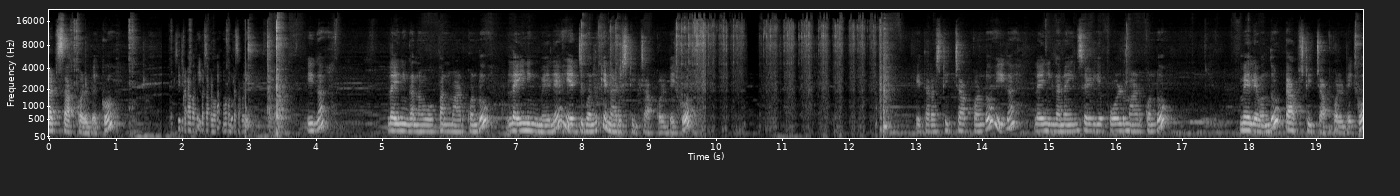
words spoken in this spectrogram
ಕಟ್ಸ್ ಹಾಕ್ಕೊಳ್ಬೇಕು. ಈಗ ಲೈನಿಂಗನ್ನು ಓಪನ್ ಮಾಡಿಕೊಂಡು ಲೈನಿಂಗ್ ಮೇಲೆ ಎಜ್ಜಿಗೊಂದು ಕೆನಾರಿ ಸ್ಟಿಚ್ ಹಾಕ್ಕೊಳ್ಬೇಕು ಈ ಥರ ಸ್ಟಿಚ್ ಹಾಕ್ಕೊಂಡು ಈಗ ಲೈನಿಂಗನ್ನು ಇನ್ಸೈಡ್ಗೆ ಫೋಲ್ಡ್ ಮಾಡಿಕೊಂಡು ಮೇಲೆ ಒಂದು ಟಾಪ್ ಸ್ಟಿಚ್ ಹಾಕ್ಕೊಳ್ಬೇಕು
